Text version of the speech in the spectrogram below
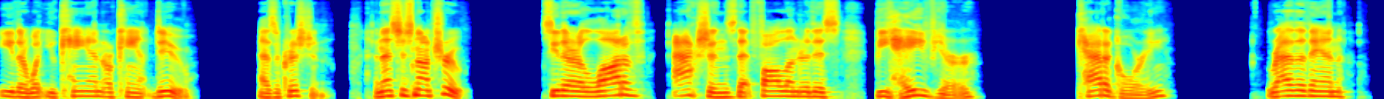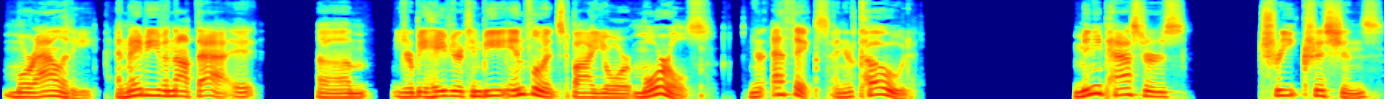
either what you can or can't do as a Christian. And that's just not true. See, there are a lot of actions that fall under this behavior category rather than morality. And maybe even not that. It, um, your behavior can be influenced by your morals, your ethics, and your code. Many pastors treat Christians,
